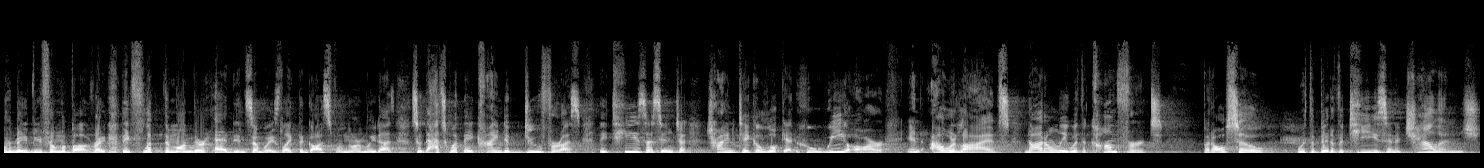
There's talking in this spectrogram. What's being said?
or maybe from above, right? They flip them on their head in some ways, like the gospel normally does. So, that's what they kind of do for us. They tease us into trying to take a look at who we are in our lives, not only with a comfort, but also with a bit of a tease and a challenge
